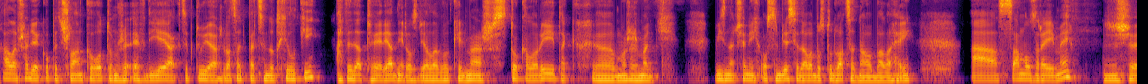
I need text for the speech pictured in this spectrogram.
ale všade je kopec článkov o tom, že FDA akceptuje až 20% odchýlky a teda to je riadny rozdiel, lebo keď máš 100 kalórií, tak uh, môžeš mať vyznačených 80 alebo 120 na obale, hej. A samozrejme, že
